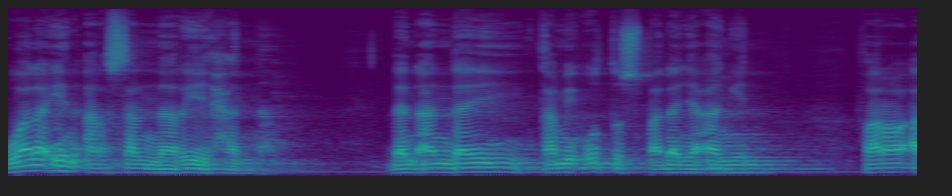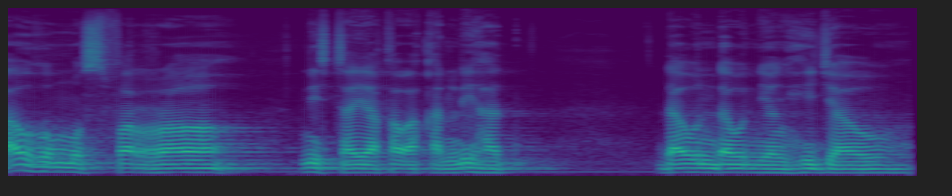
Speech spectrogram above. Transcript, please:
Wala in arsalna rihan dan andai kami utus padanya angin fara'auhu musfarra niscaya kau akan lihat daun-daun yang hijau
